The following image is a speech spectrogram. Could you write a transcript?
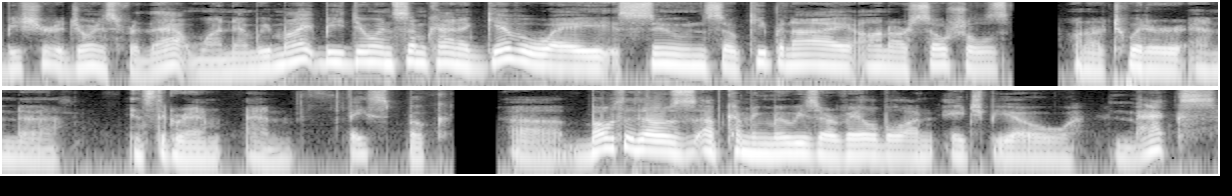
Be sure to join us for that one, and we might be doing some kind of giveaway soon, so keep an eye on our socials, on our Twitter and uh, Instagram and Facebook. Uh, both of those upcoming movies are available on HBO Max.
